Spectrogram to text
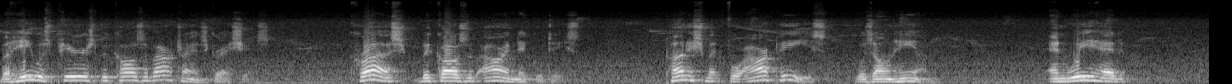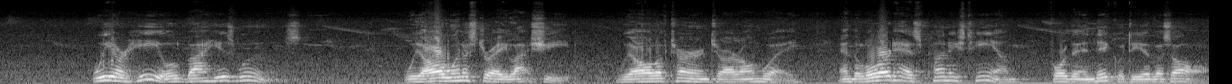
But he was pierced because of our transgressions, crushed because of our iniquities. Punishment for our peace was on him. And we had we are healed by his wounds. We all went astray like sheep. We all have turned to our own way, and the Lord has punished him for the iniquity of us all.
